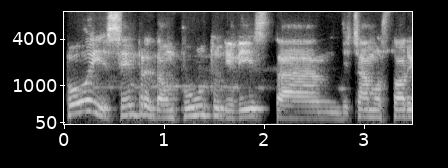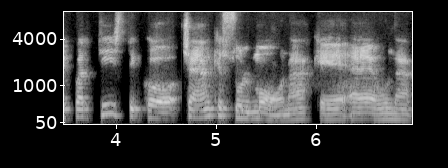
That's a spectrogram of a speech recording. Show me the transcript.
poi, sempre da un punto di vista, diciamo, storico-artistico, c'è anche Sulmona, che è una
